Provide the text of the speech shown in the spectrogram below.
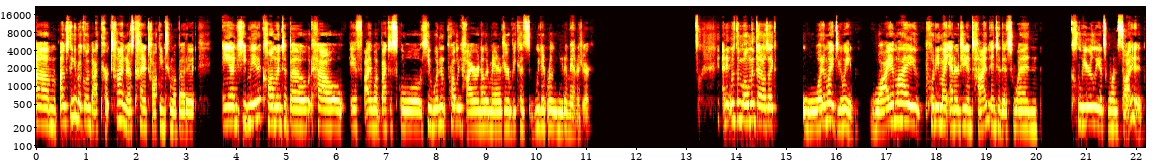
Um, I was thinking about going back part time and I was kind of talking to him about it. And he made a comment about how if I went back to school, he wouldn't probably hire another manager because we didn't really need a manager. And it was the moment that I was like, what am I doing? Why am I putting my energy and time into this when clearly it's one sided?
